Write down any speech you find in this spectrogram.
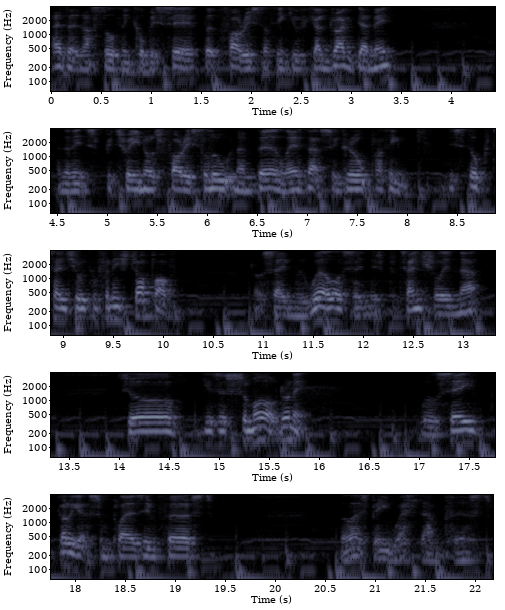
Everton, I still think will be safe, but Forest, I think if we can drag them in, and then it's between us, Forest, Luton, and Burnley. That's a group I think there's still potential we can finish top of. I'm not saying we will. I'm saying there's potential in that. So gives us some hope, doesn't it? We'll see. Got to get some players in first. But let's beat West Ham first.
